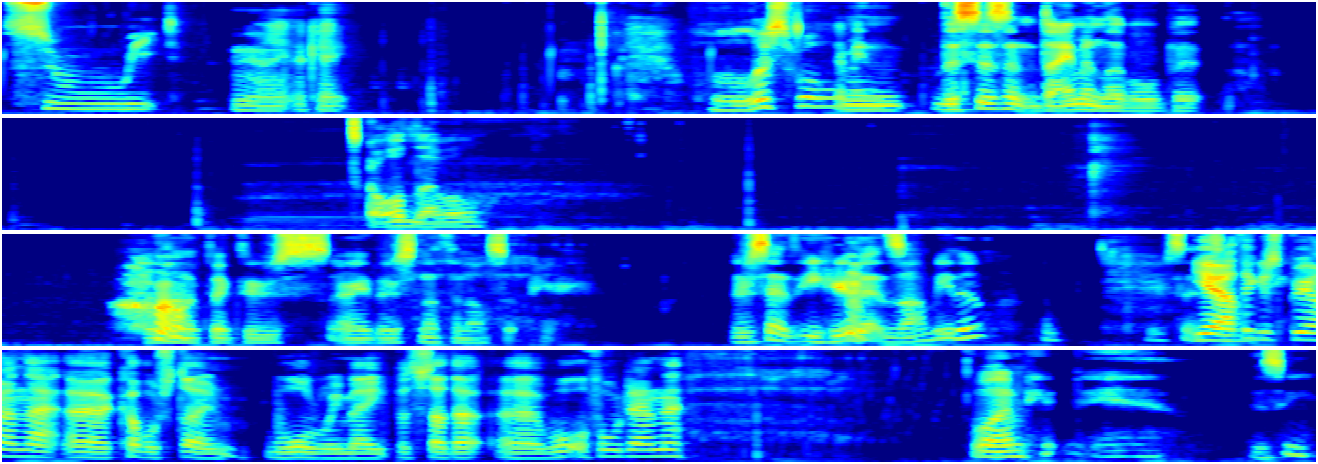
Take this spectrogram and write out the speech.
Sweet. Right, okay. Let's roll. I mean, this isn't diamond level, but it's gold level. Doesn't look like there's. All right, there's nothing else up here. There's that. You hear that zombie though? Yeah, I think it's behind that uh, cobblestone wall we made beside that uh, waterfall down there. Well, I'm. he- Yeah. Is he?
